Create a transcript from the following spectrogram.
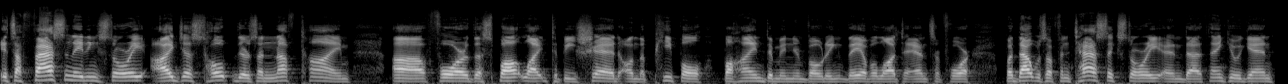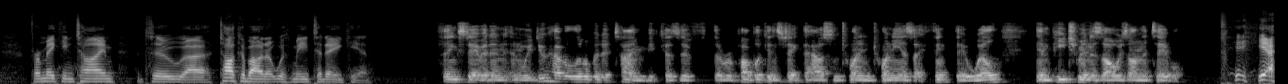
it's a fascinating story. I just hope there's enough time uh, for the spotlight to be shed on the people behind Dominion Voting. They have a lot to answer for. But that was a fantastic story, and uh, thank you again for making time to uh, talk about it with me today, Keean. Thanks, David. And, and we do have a little bit of time because if the Republicans take the House in 2020, as I think they will, impeachment is always on the table. yeah,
